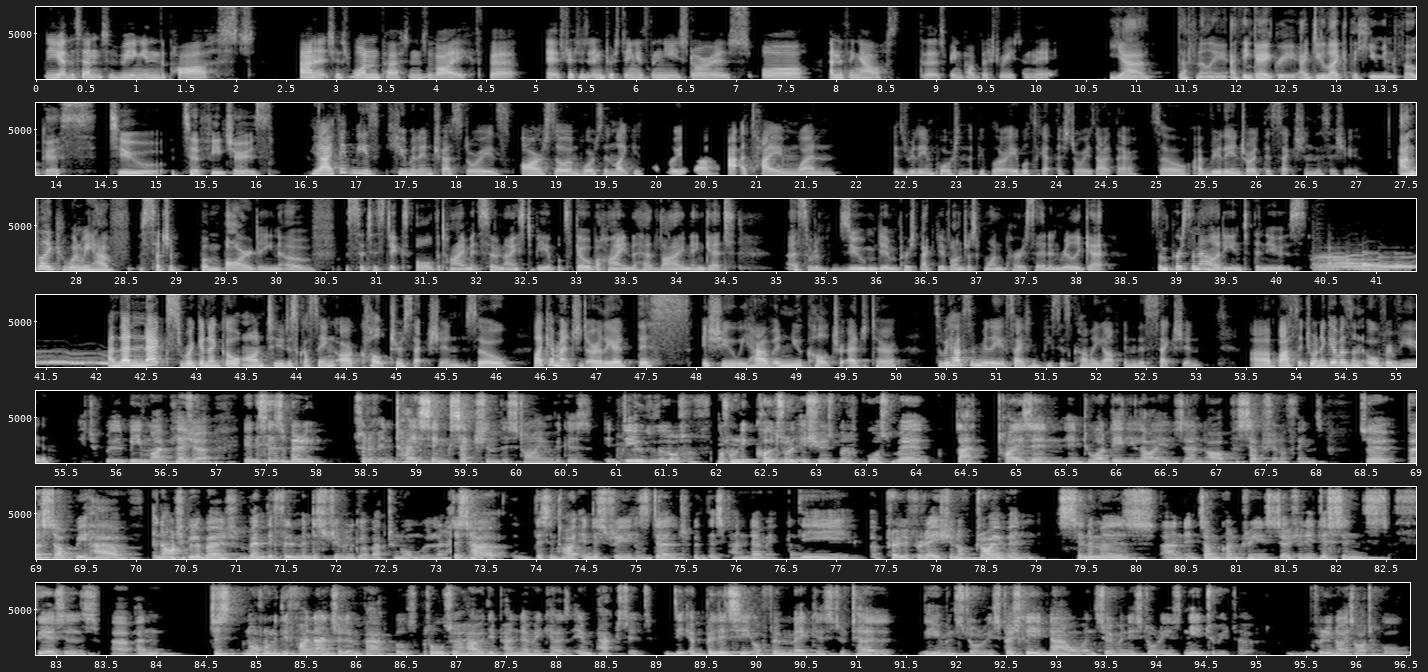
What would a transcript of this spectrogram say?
You get the sense of being in the past, and it's just one person's life, but it's just as interesting as the news stories or anything else that's been published recently. Yeah, definitely. I think I agree. I do like the human focus to to features. Yeah, I think these human interest stories are so important. Like you said, Louisa, at a time when it's really important that people are able to get their stories out there. So I've really enjoyed this section, this issue. And like when we have such a bombarding of statistics all the time, it's so nice to be able to go behind the headline and get a sort of zoomed in perspective on just one person and really get some personality into the news. And then next, we're going to go on to discussing our culture section. So, like I mentioned earlier, this issue we have a new culture editor. So, we have some really exciting pieces coming up in this section. Uh, do you want to give us an overview? It will be my pleasure. This is a very sort of enticing section this time because it deals with a lot of not only cultural issues, but of course, where that ties in into our daily lives and our perception of things. So first up, we have an article about when the film industry will go back to normal and just how this entire industry has dealt with this pandemic. The proliferation of drive-in cinemas and in some countries socially distanced theaters uh, and just not only the financial impact but also how the pandemic has impacted the ability of filmmakers to tell the human story especially now when so many stories need to be told really nice article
